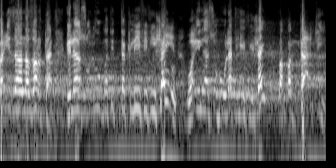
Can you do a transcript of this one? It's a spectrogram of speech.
فإذا نظرت إلى صعوبة التكليف في شيء وإلى سهولته في شيء فقد تأتي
